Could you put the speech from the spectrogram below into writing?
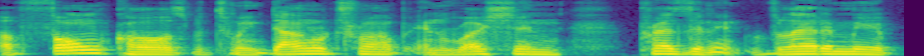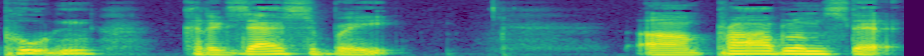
of phone calls between Donald Trump and Russian President Vladimir Putin could exacerbate um, problems that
